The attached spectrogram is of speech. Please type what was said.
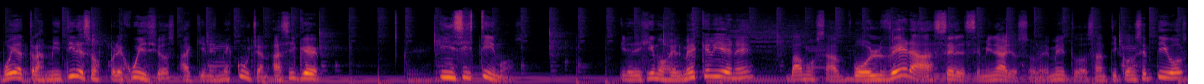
voy a transmitir esos prejuicios a quienes me escuchan. Así que insistimos y les dijimos el mes que viene vamos a volver a hacer el seminario sobre métodos anticonceptivos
